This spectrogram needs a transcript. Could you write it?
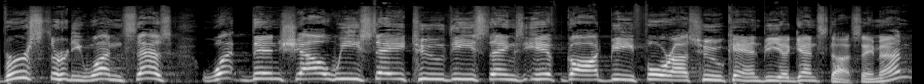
Verse 31 says, What then shall we say to these things? If God be for us, who can be against us? Amen?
